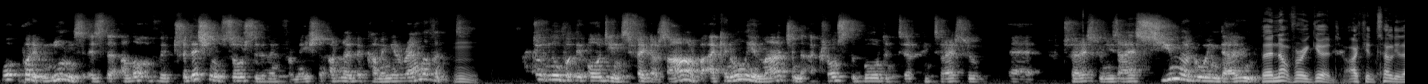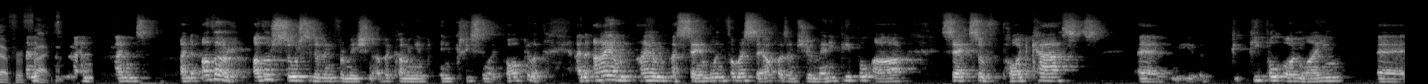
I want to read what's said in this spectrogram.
what, what it means is that a lot of the traditional sources of information are now becoming irrelevant. Mm. I don't know what the audience figures are, but I can only imagine that across the board in, ter- in terrestrial uh, terrestrial news, I assume they're going down. They're not very good. I can tell you that for a and, fact. And, and and other other sources of information are becoming in, increasingly popular. And I am I am assembling for myself, as I'm sure many people are, sets of podcasts, uh, p- people online, uh,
